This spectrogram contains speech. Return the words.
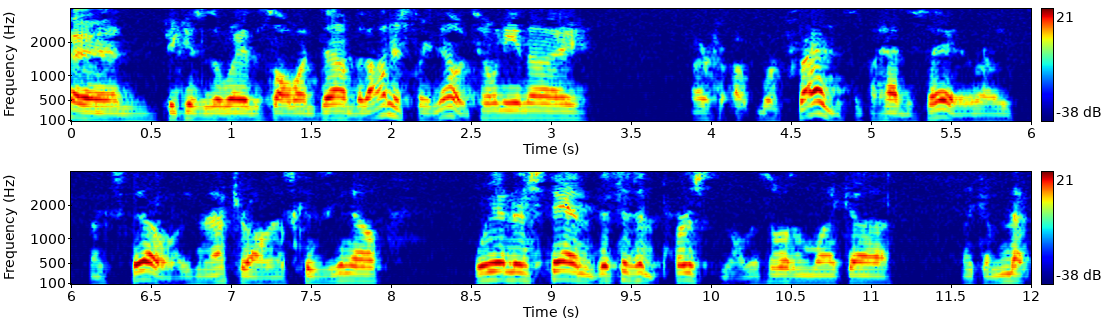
and because of the way this all went down. But honestly, no, Tony and I are we're friends. If I had to say it, like like still even after all this, because you know we understand this isn't personal. This wasn't like a like a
